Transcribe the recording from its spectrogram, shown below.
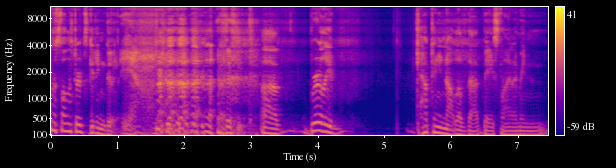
when the song starts getting good. Yeah. uh, Really, how can you not love that bass line? I mean,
